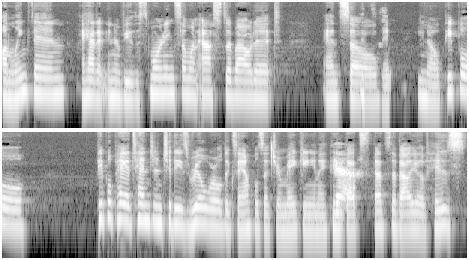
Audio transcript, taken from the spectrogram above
on LinkedIn. I had an interview this morning, someone asked about it. And so, you know, people people pay attention to these real world examples that you're making and I think yeah. that's that's the value of his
